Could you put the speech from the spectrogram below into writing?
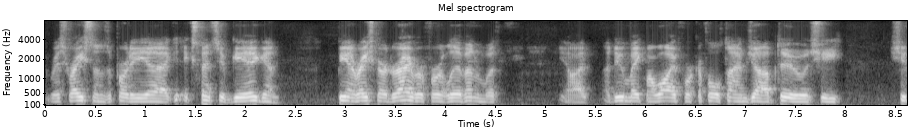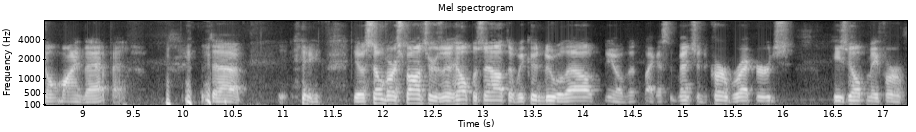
race racing is a pretty uh, expensive gig, and being a race car driver for a living, with you know, I, I do make my wife work a full time job too, and she she don't mind that. But, but uh, you know, some of our sponsors that help us out that we couldn't do without. You know, like I mentioned, Curb Records. He's helped me for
